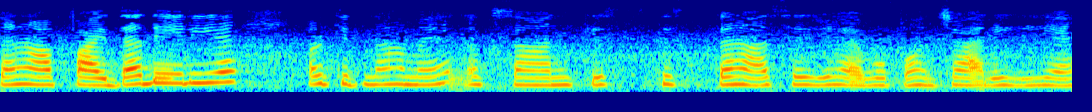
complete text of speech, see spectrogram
طرح فائدہ دے رہی ہے اور کتنا ہمیں نقصان کس کس طرح سے جو ہے وہ پہنچا رہی ہے۔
